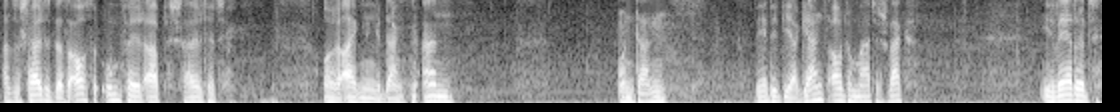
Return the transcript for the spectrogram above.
Also schaltet das Umfeld ab, schaltet eure eigenen Gedanken an und dann werdet ihr ganz automatisch wachsen. Ihr werdet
